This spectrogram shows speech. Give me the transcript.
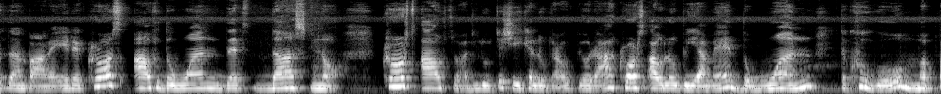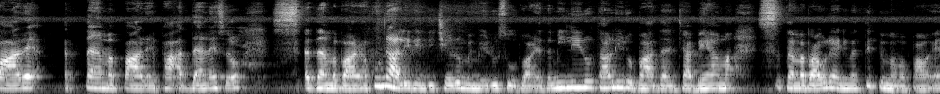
အတန်ပါတယ်တဲ့ cross out the one that does not cross out ဆိုတာဒီလိုကြက်ရှည်ခက်လုပ်တာကိုပြောတာ cross out လုပ်ပေးရမယ် the one တခုကိုမပါတဲ့ အတန်မပါတယ်ဘာအတန်လဲဆိုတော့အတန်မပါတာခုနလေးတင်ဒီချေတို့မေမေတို့ဆိုသွားတယ်သမီးလေးတို့သားလေးတို့ဘာအတန်ကြဘယ်ဟာမှအတန်မပါဘူးလေဒီမှာတစ်ပင်မမပါဘူးအဲ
